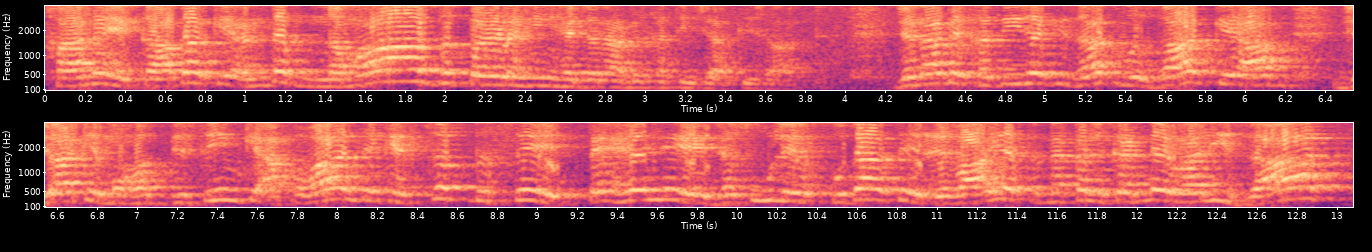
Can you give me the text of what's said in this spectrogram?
खाने काबा के अंदर नमाज़ पढ़ रही है जनाब खतीजा के साथ जनाब खदीजा की जात, वो जात के आप जाके मुहदसिन के अकवाल देखे सबसे पहले रसूल खुदा से रिवायत नकल करने वाली जात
